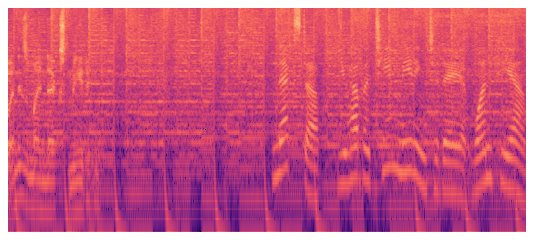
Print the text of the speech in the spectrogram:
When's my next meeting? Next up, you have a team meeting today at 1 p.m.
